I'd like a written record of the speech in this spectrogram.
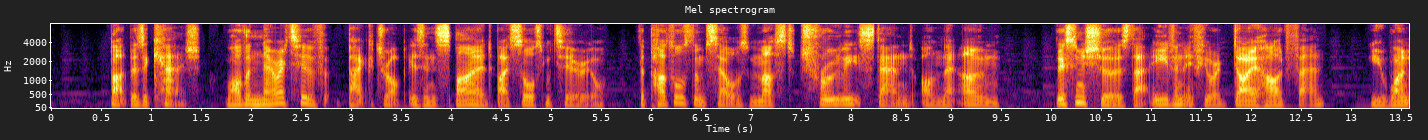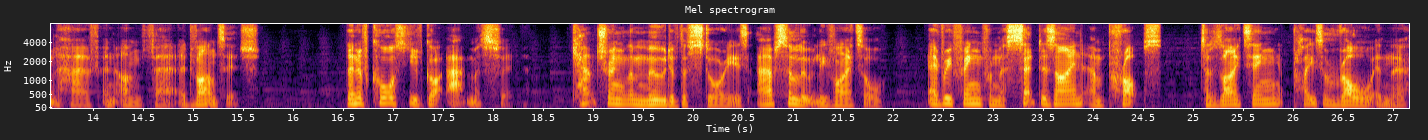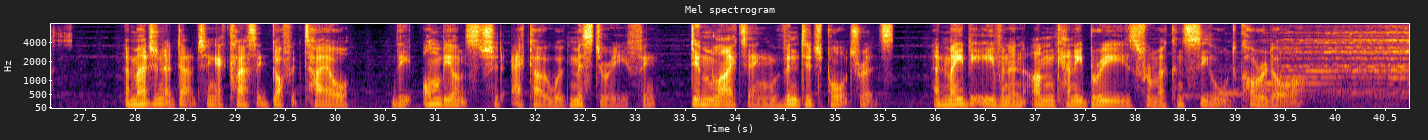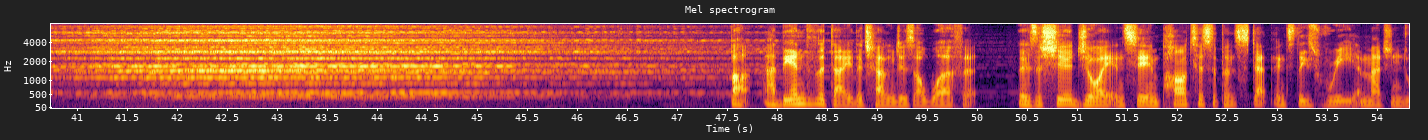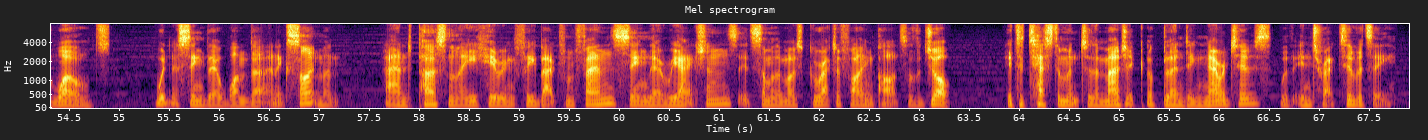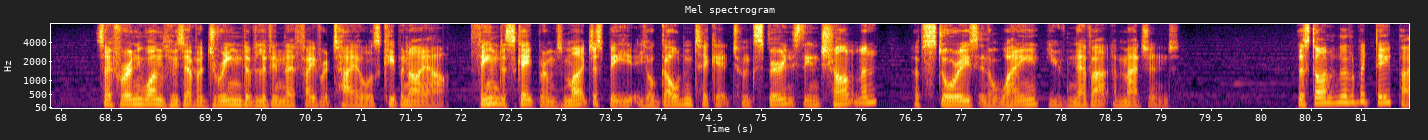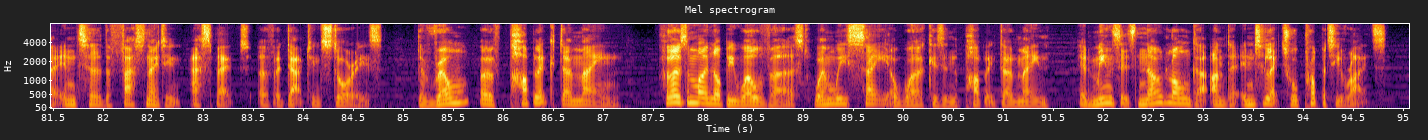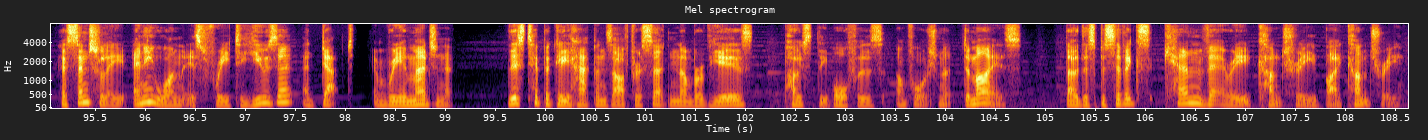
But there's a catch. While the narrative backdrop is inspired by source material, the puzzles themselves must truly stand on their own. This ensures that even if you're a die-hard fan, you won't have an unfair advantage. Then, of course, you've got atmosphere. Capturing the mood of the story is absolutely vital. Everything from the set design and props to lighting plays a role in this. Imagine adapting a classic Gothic tale. The ambience should echo with mystery, think dim lighting, vintage portraits, and maybe even an uncanny breeze from a concealed corridor. But at the end of the day, the challenges are worth it. There's a sheer joy in seeing participants step into these reimagined worlds, witnessing their wonder and excitement. And personally, hearing feedback from fans, seeing their reactions, it's some of the most gratifying parts of the job. It's a testament to the magic of blending narratives with interactivity. So, for anyone who's ever dreamed of living their favourite tales, keep an eye out. Themed escape rooms might just be your golden ticket to experience the enchantment of stories in a way you've never imagined. Let's dive a little bit deeper into the fascinating aspect of adapting stories, the realm of public domain. For those who might not be well versed, when we say a work is in the public domain, it means it's no longer under intellectual property rights. Essentially, anyone is free to use it, adapt, and reimagine it. This typically happens after a certain number of years post the author's unfortunate demise, though the specifics can vary country by country.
